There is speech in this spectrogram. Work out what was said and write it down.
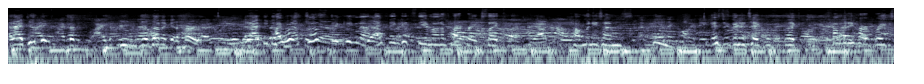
and I do think that you, you're gonna get hurt, and I think it's I was necessary. just thinking that. Yeah. I think it's the amount of heartbreaks. Like, Yep. how many times is it going to take? Like, how many heartbreaks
